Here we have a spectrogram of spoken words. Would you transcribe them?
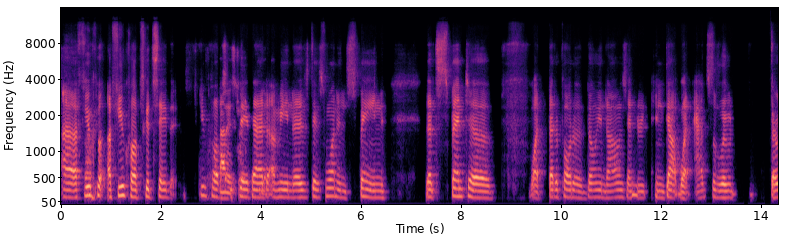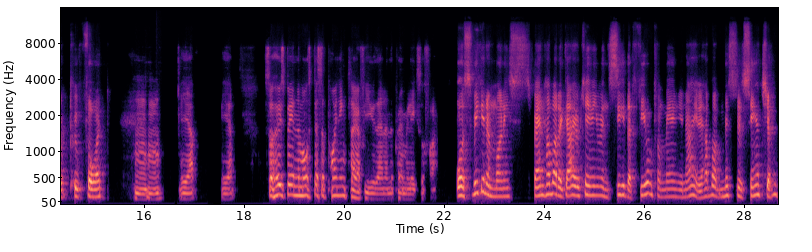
Uh, a few, cl- a few clubs could say that. A few clubs that could say that. Yeah. I mean, there's there's one in Spain that spent uh, what better part of a billion dollars and and got what absolute dirt poop for it. Mm-hmm. Yeah, yeah. So, who's been the most disappointing player for you then in the Premier League so far? Well, speaking of money spent, how about a guy who can't even see the field from Man United? How about Mr. Sancho?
